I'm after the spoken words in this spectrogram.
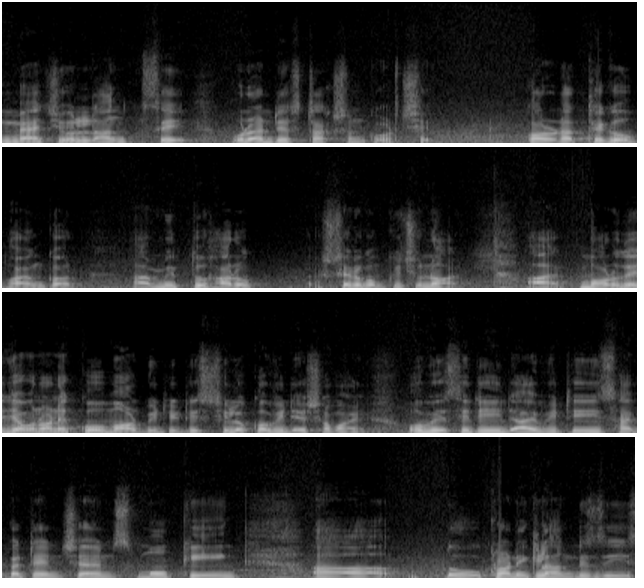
ইম্যাচিওর লাংসে ওরা ডিস্ট্রাকশন করছে। করোনার থেকেও ভয়ঙ্কর, আর মৃত্যু হারও সেরকম কিছু নয়। আর বড়দের যেমন অনেক কোমরবিডিটিস ছিল কোভিডের সময় ওবেসিটি ডায়াবেটিস হাইপারটেনশন স্মোকিং তো ক্রনিক লাং ডিজিজ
